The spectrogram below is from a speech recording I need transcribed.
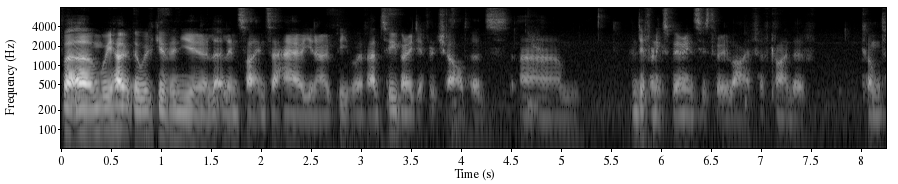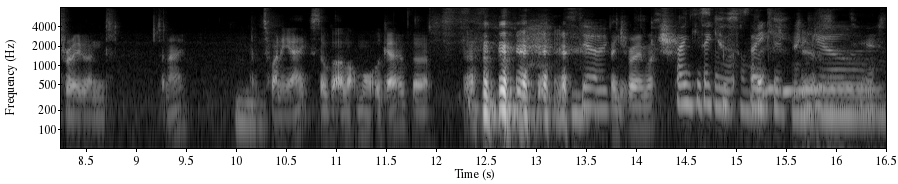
But um, we hope that we've given you a little insight into how, you know, people have had two very different childhoods um, and different experiences through life have kind of come through. And I don't know, Mm. at 28, still got a lot more to go. But thank you very much. Thank you Thank so you much. so Thank you. Thank you.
